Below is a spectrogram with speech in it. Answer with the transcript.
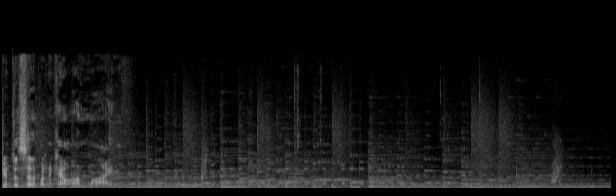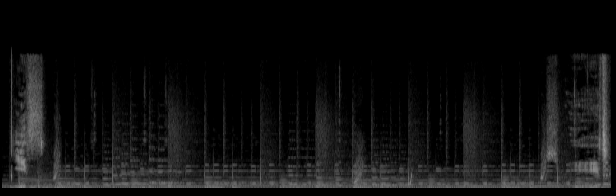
You have to set up an account online? ETH. Sweet.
